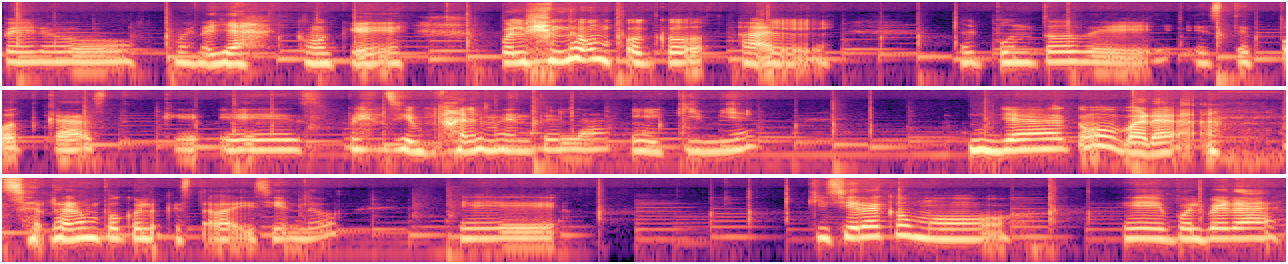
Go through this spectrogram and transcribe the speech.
Pero bueno, ya, como que volviendo un poco al, al punto de este podcast, que es principalmente la alquimia. Ya como para cerrar un poco lo que estaba diciendo, eh, quisiera como eh, volver a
